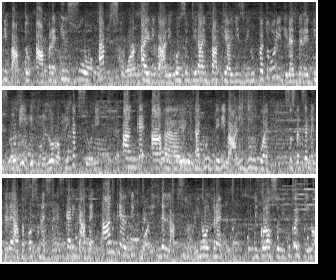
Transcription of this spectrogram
di fatto apre il suo App Store ai rivali, consentirà infatti agli sviluppatori di rendere disponibili le loro applicazioni anche a, eh, a gruppi rivali, dunque sostanzialmente le app possono essere scaricate anche al di fuori dell'App Store. Inoltre il colosso di Cupertino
